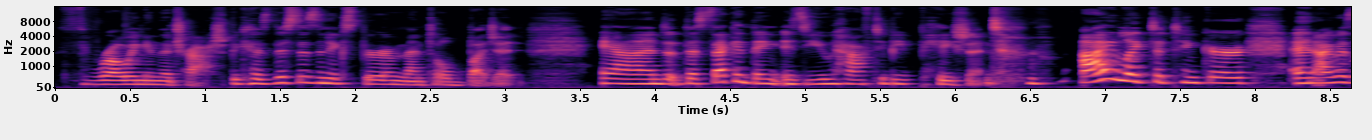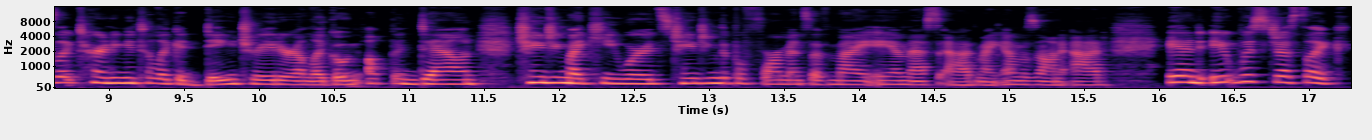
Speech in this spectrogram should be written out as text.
throwing in the trash because this is an experimental budget. And the second thing is you have to be patient. I like to tinker and I was like turning into like a day trader. I'm like going up and down, changing my keywords, changing the performance of my AMS ad, my Amazon ad. And it was just like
